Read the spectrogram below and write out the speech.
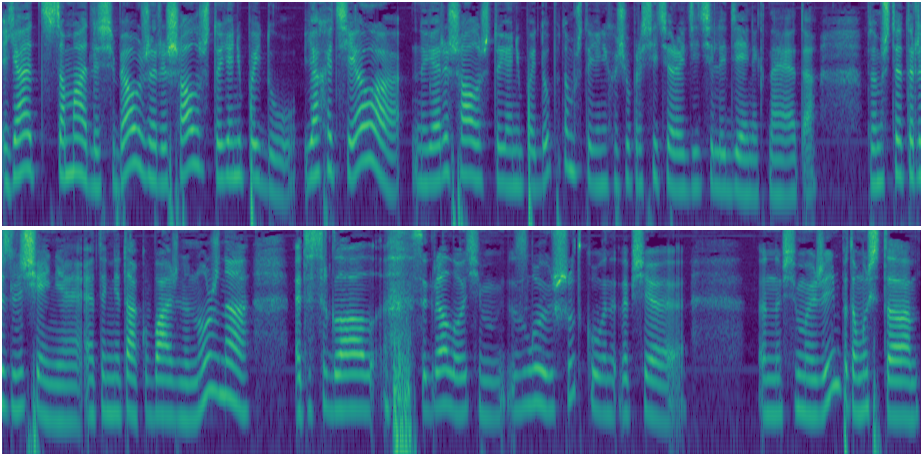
я сама для себя уже решала, что я не пойду. Я хотела, но я решала, что я не пойду, потому что я не хочу просить родителей денег на это. Потому что это развлечение, это не так важно, нужно. Это сыграло, сыграло очень злую шутку вообще на всю мою жизнь, потому что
